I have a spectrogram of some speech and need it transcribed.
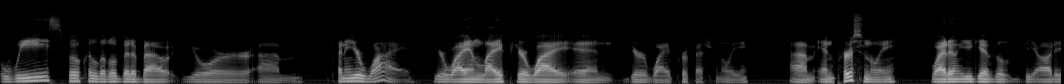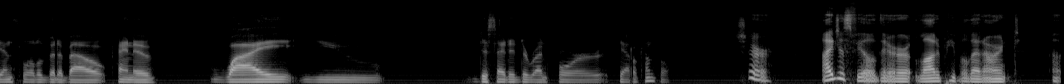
we spoke a little bit about your um, kind of your why, your why in life, your why and your why professionally um, and personally. Why don't you give the, the audience a little bit about kind of why you decided to run for Seattle Council? Sure. I just feel there are a lot of people that aren't, uh,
